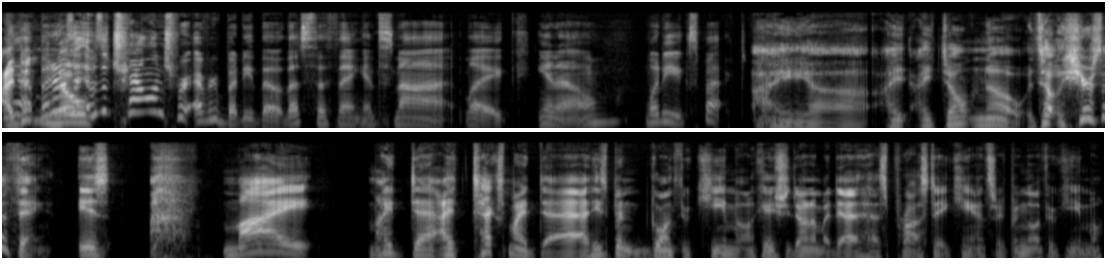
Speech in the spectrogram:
I Yeah, didn't but it know. was, it was a challenge for everybody though. That's the thing. It's not like, you know, what do you expect? I uh I I don't know. So here's the thing: is my my dad. I text my dad. He's been going through chemo. In case you don't know, my dad has prostate cancer. He's been going through chemo.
